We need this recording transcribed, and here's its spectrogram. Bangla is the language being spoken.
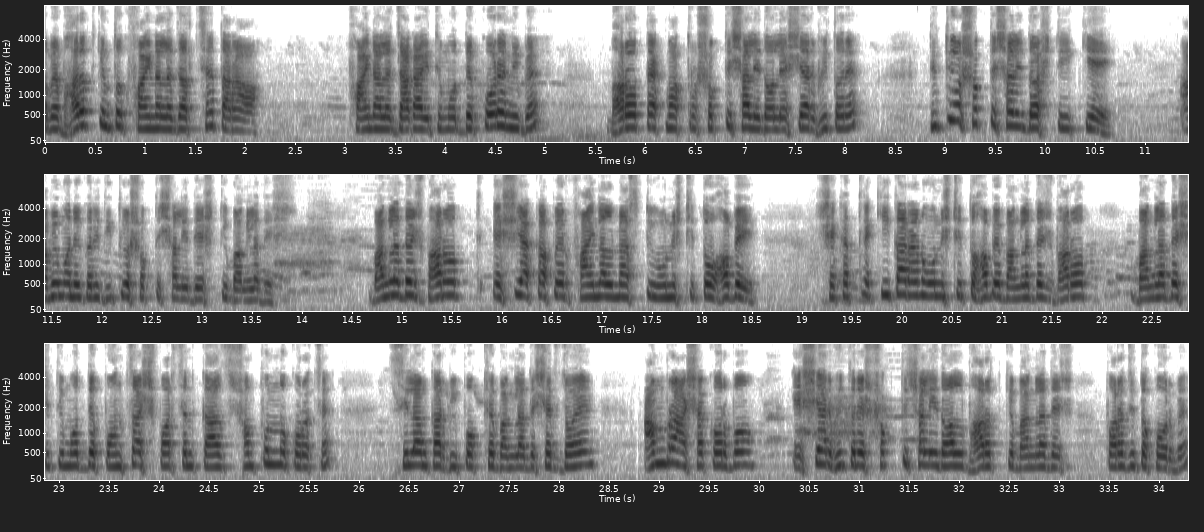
তবে ভারত কিন্তু ফাইনালে যাচ্ছে, তারা ফাইনালে জায়গা ইতিমধ্যে করে নিবে। ভারত একমাত্র শক্তিশালী দল এশিয়ার ভিতরে। দ্বিতীয় শক্তিশালী দশটি কে? আমি মনে করি দ্বিতীয় শক্তিশালী দেশটি বাংলাদেশ। বাংলাদেশ, ভারত, এশিয়া কাপের ফাইনাল ম্যাচটি অনুষ্ঠিত হবে। সেক্ষেত্রে কী কারণে অনুষ্ঠিত হবে? বাংলাদেশ, ভারত, বাংলাদেশ ইতিমধ্যে পঞ্চাশ পার্সেন্ট কাজ সম্পূর্ণ করেছে। শ্রীলঙ্কার বিপক্ষে বাংলাদেশের জয়ে আমরা আশা করব এশিয়ার ভিতরে শক্তিশালী দল ভারতকে বাংলাদেশ পরাজিত করবে।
